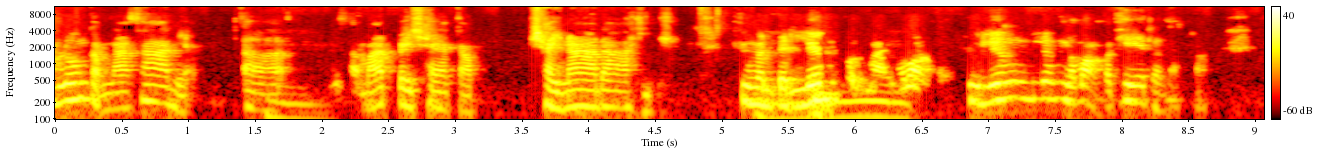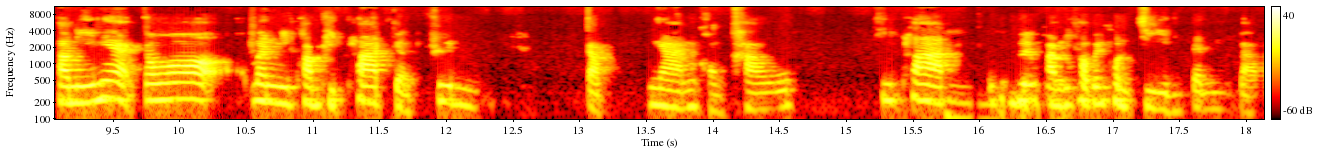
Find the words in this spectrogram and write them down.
ำร่วมกับนาซาเนี่ยสามารถไปแชร์กับไชน่าได้ คือมันเป็นเรื่องกฎหมายระหว่างคือเรื่องเรื่องระหว่างประเทศนะคะคราวนี้เนี่ยก็มันมีความผิดพลาดเกิดขึ้นกับงานของเขา ที่พลาดด้วยความที่เขาเป็นคนจีนเป็นแบบ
